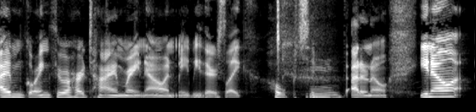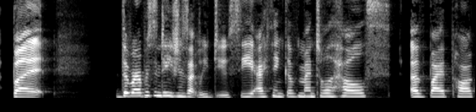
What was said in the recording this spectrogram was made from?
i'm going through a hard time right now and maybe there's like hope to Mm. i don't know you know? But the representations that we do see i think of mental health of bipoc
